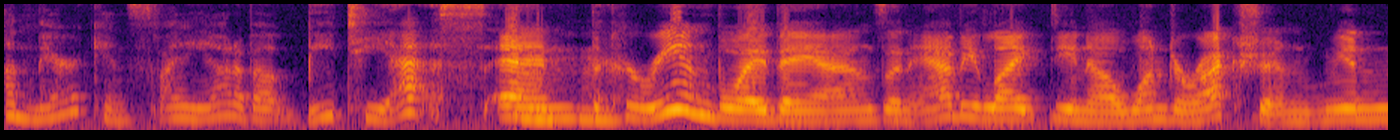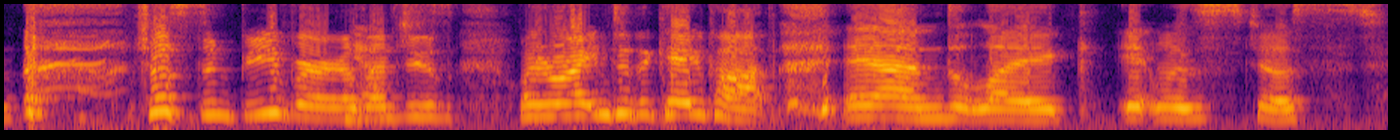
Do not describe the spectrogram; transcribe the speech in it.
Americans finding out about BTS and Mm-hmm. the Korean boy bands and Abby liked you know One Direction and Justin Bieber and then she just went right into the K-pop and like it was just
